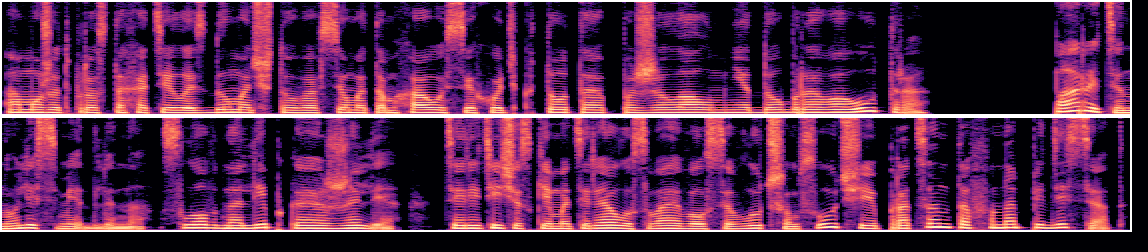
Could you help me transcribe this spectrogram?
А может, просто хотелось думать, что во всем этом хаосе хоть кто-то пожелал мне доброго утра? Пары тянулись медленно, словно липкое желе. Теоретический материал усваивался в лучшем случае процентов на 50.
